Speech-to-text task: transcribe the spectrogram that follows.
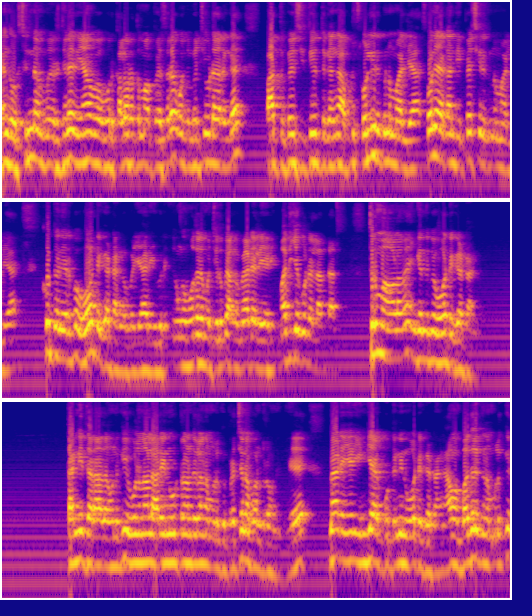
எங்க ஒரு சின்ன பிரச்சனை ஏன் ஒரு கலவரத்தமா பேசுற? கொஞ்சம் மெச்சூர்டா இருங்க. பார்த்து பேசி தீர்த்துக்கங்க. அப்படின்னு சொல்லியிருக்கணுமா இல்லையா? சோனியா காந்தி பேசியிருக்கணுமா இல்லையா? கூட்டணி இருப்ப ஓட்டு கேட்டாங்க போய் யார் இவர்? இவங்க முதலமைச்சர் போய் அங்கே மேடையில் ஏறி மதிக்க கூட இல்லாந்தார் திரும்ப அவ்வளவுதான் இங்கேருந்து போய் ஓட்டு கேட்டாங்க. தண்ணி தராதவனுக்கு இவ்வளவு நாள் அரை நூற்றாண்டுகளாக நம்மளுக்கு பிரச்சனை பண்றவனுக்கு மேடை ஏறி இந்தியா கூட்டணின்னு ஓட்டு கேட்டாங்க. அவன் பதிலுக்கு நம்மளுக்கு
